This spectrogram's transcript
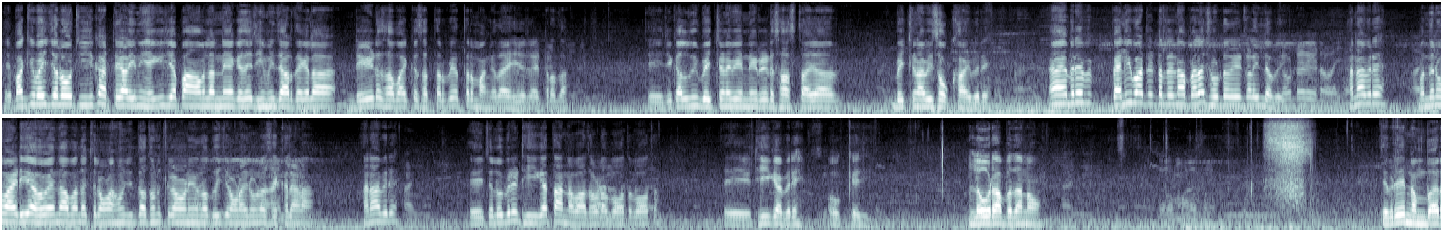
ਤੇ ਬਾਕੀ ਬਾਈ ਚਲੋ ਚੀਜ਼ ਘਾਟੇ ਵਾਲੀ ਨਹੀਂ ਹੈਗੀ ਜੇ ਆਪਾਂ ਆਮ ਲੰਨੇ ਆ ਕਿਸੇ ਜ਼ਿਮੀਂਦਾਰ ਤੇ ਅਗਲਾ ਡੇਢ ਸਵਾ ਇੱਕ 70 75 ਮੰਗਦਾ ਇਹ ਟਰੈਕਟਰ ਦਾ। ਤੇ ਜੇ ਕੱਲ ਤੁਸੀਂ ਵੇਚਣੇ ਵੀ ਇੰਨੇ ਰੇਟ ਸਸਤਾ ਜਾਂ ਵੇਚਣਾ ਵੀ ਸੌਖਾ ਹੈ ਵੀਰੇ। ਐ ਵੀਰੇ ਪਹਿਲੀ ਵਾਰ ਟਰੈਕਟਰ ਲੈਣਾ ਪਹਿਲਾਂ ਛੋਟੇ ਰੇਟ ਵਾਲੀ ਲਵੇ। ਛੋਟੇ ਰੇਟ ਵਾਲਾ ਹਨਾ ਵੀਰੇ? ਬੰਦੇ ਨੂੰ ਆਈਡੀਆ ਹੋ ਜਾਂਦਾ ਬੰਦਾ ਚਲਾਉਣਾ ਹੁਣ ਜਿੱਦਾਂ ਤੁਹਾਨੂੰ ਚਲਾਉਣਾ ਆਉਂਦਾ ਤੁਸੀਂ ਚਲਾਉਣਾ ਹੀ ਲਾਉਣਾ ਸਿੱਖ ਲੈਣਾ। ਹਨਾ ਵੀਰੇ? ਤੇ ਚਲੋ ਵੀਰੇ ਠੀਕ ਆ ਧੰਨਵਾਦ ਤੁਹਾਡਾ ਬਹੁਤ ਬਹੁਤ। ਤੇ ਠੀਕ ਆ ਵੀਰੇ ਓਕੇ ਜੀ। ਲਓ ਰੱਬ ਦਾ ਨਾਮ। ਤੇ ਵੀਰੇ ਨੰਬਰ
